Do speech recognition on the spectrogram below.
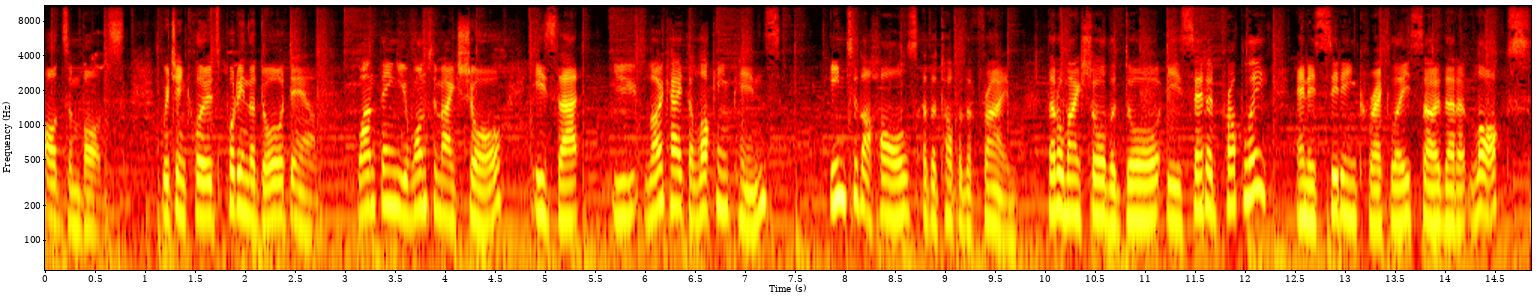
odds and bods, which includes putting the door down. One thing you want to make sure is that you locate the locking pins into the holes at the top of the frame. That'll make sure the door is centered properly and is sitting correctly so that it locks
